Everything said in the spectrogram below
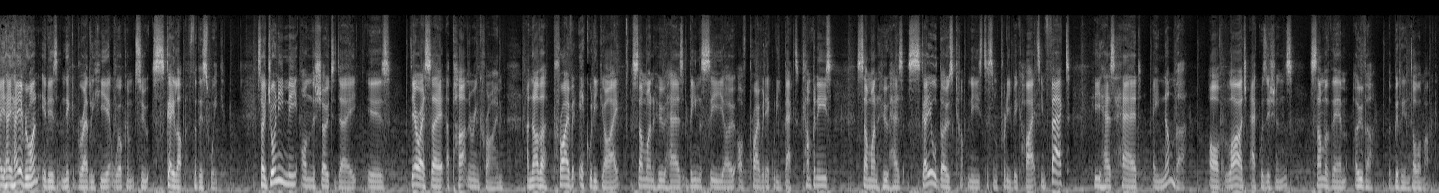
Hey, hey, hey, everyone. It is Nick Bradley here. Welcome to Scale Up for this week. So, joining me on the show today is, dare I say it, a partner in crime, another private equity guy, someone who has been the CEO of private equity backed companies, someone who has scaled those companies to some pretty big heights. In fact, he has had a number of large acquisitions, some of them over the billion dollar mark.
